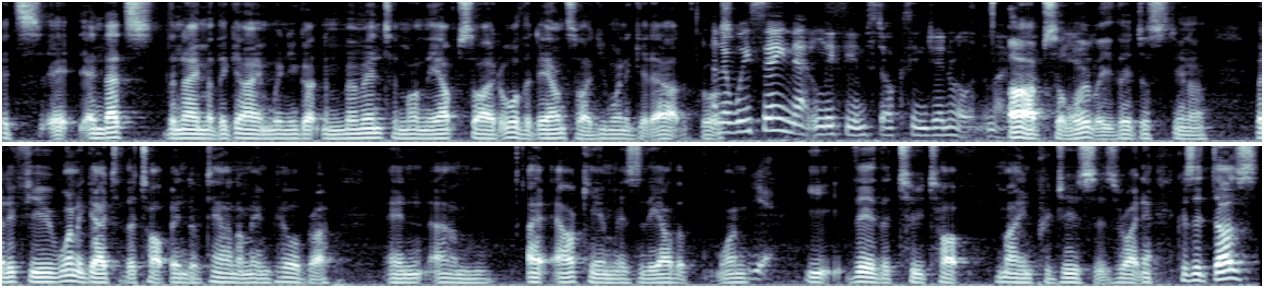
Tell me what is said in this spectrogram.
it's it, and that's the name of the game. When you've got the momentum on the upside or the downside, you want to get out, of course. And are we seeing that lithium stocks in general at the moment? Oh, absolutely. Yeah. They're just you know. But if you want to go to the top end of town, I mean Pilbara, and um, is the other one. Yeah. You, they're the two top main producers right now because it does.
